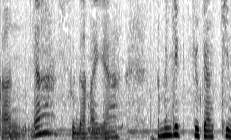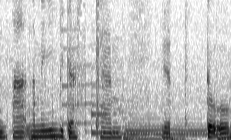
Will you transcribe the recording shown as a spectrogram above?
kan. Ya sudahlah ya namanya juga cinta namanya juga scam gitu.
